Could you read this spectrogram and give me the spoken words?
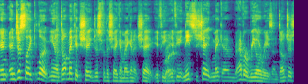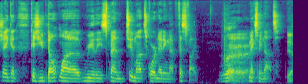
and and just like look, you know, don't make it shake just for the shake of making it shake. If you Right. if it needs to shake, make a, have a real reason. Don't just shake it because you don't want to really spend two months coordinating that fist fight. Right. Right, right, Makes me nuts. yeah.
